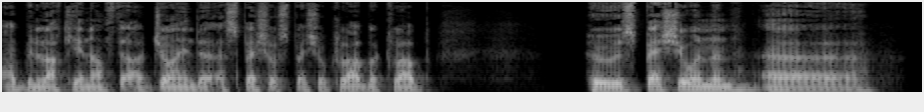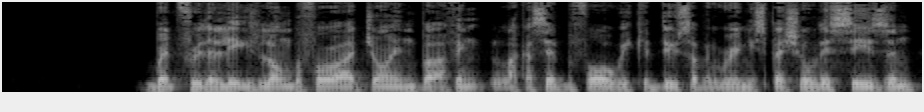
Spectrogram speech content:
I've been lucky enough that I've joined a special, special club, a club who was special and uh, went through the leagues long before I joined. But I think, like I said before, we could do something really special this season.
